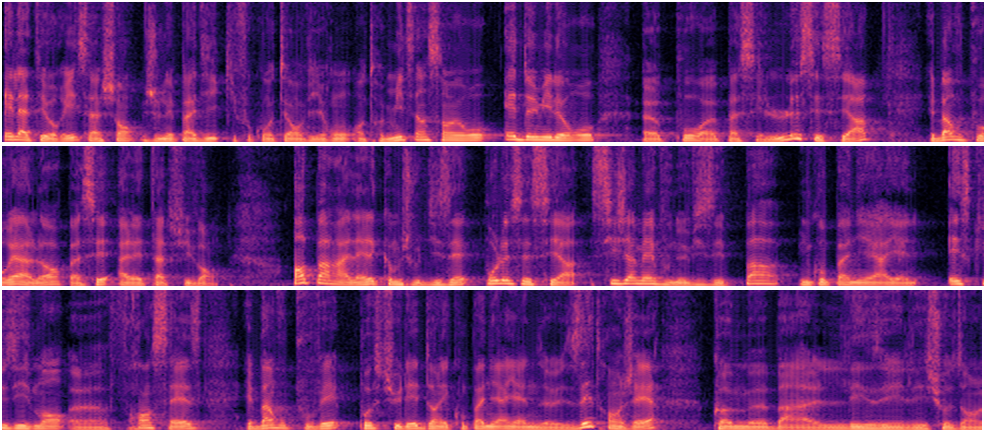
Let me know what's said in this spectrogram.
et la théorie, sachant, je n'ai pas dit qu'il faut compter environ entre 1500 euros et 2000 euros euh, pour passer le CCA, eh ben vous pourrez alors passer à l'étape suivante. En parallèle, comme je vous le disais, pour le CCA, si jamais vous ne visez pas une compagnie aérienne exclusivement euh, française, eh ben vous pouvez postuler dans les compagnies aériennes étrangères, comme euh, bah, les, choses dans,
